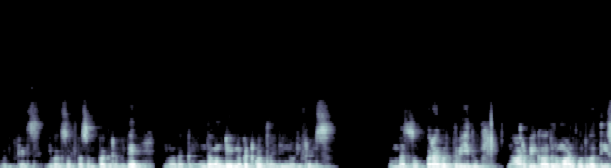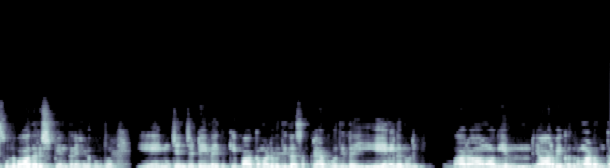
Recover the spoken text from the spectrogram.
ನೋಡಿ ಫ್ರೆಂಡ್ಸ್ ಇವಾಗ ಸ್ವಲ್ಪ ಸ್ವಲ್ಪ ಗರಮ್ ಇದೆ. ಇವಾಗ ಕೈಯಿಂದ ಉಂಡೆಯನ್ನು ಕಟ್ಕೊಳ್ತಾ ಇದ್ದೀನಿ ನೋಡಿ ಫ್ರೆಂಡ್ಸ್ ತುಂಬ ಸೂಪರಾಗಿ ಬರ್ತವೆ ಇದು. ಯಾರು ಬೇಕಾದರೂ ಮಾಡ್ಬೋದು, ಅತಿ ಸುಲಭವಾದ ರೆಸಿಪಿ ಅಂತಲೇ ಹೇಳ್ಬೋದು. ಏನು ಜಂಜಟೆ ಇಲ್ಲ ಇದಕ್ಕೆ, ಪಾಕ ಮಾಡುವುದಿಲ್ಲ, ಸಕ್ಕರೆ ಹಾಕುವುದಿಲ್ಲ, ಏನಿಲ್ಲ ನೋಡಿ. ತುಂಬ ಆರಾಮಾಗಿ ಎಲ್, ಯಾರು ಬೇಕಾದರೂ ಮಾಡೋಂಥ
